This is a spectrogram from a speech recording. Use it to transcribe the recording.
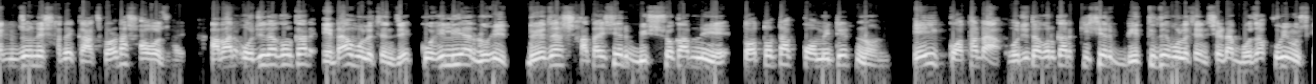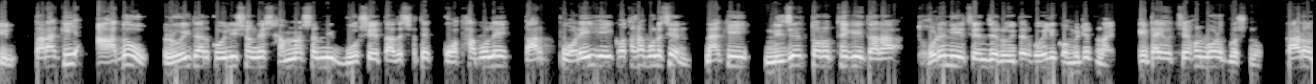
একজনের সাথে কাজ করাটা সহজ হয়। আবার অজিত আগরকার এটাও বলেছেন যে কোহলি আর রোহিত দুই হাজার বিশ্বকাপ নিয়ে ততটা কমিটেড নন। এই কথাটা অজিত আগরকার কিসের ভিত্তিতে বলেছেন সেটা বোঝা খুবই মুশকিল। তারা কি আদৌ রোহিত আর কোহলির সঙ্গে সামনাসামনি বসে তাদের সাথে কথা বলে তারপরেই এই কথাটা বলেছেন? নাকি নিজের তরফ থেকেই তারা ধরে নিয়েছেন যে রোহিত আর কোহলি কমিটেড নয়? এটাই হচ্ছে এখন বড় প্রশ্ন। কারণ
